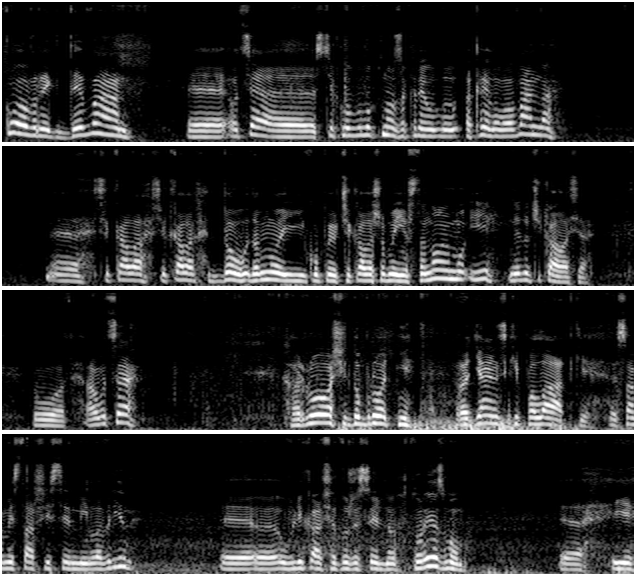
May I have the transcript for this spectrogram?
Коврик, диван. Е, оце е, стекловолокно акрилова ванна. Чекала, чекала довго, давно її купив, чекала, що ми її встановимо і не дочекалася. От. А оце хороші, добротні радянські палатки. Самий старший син мій Лаврін увлікався дуже сильно туризмом. І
